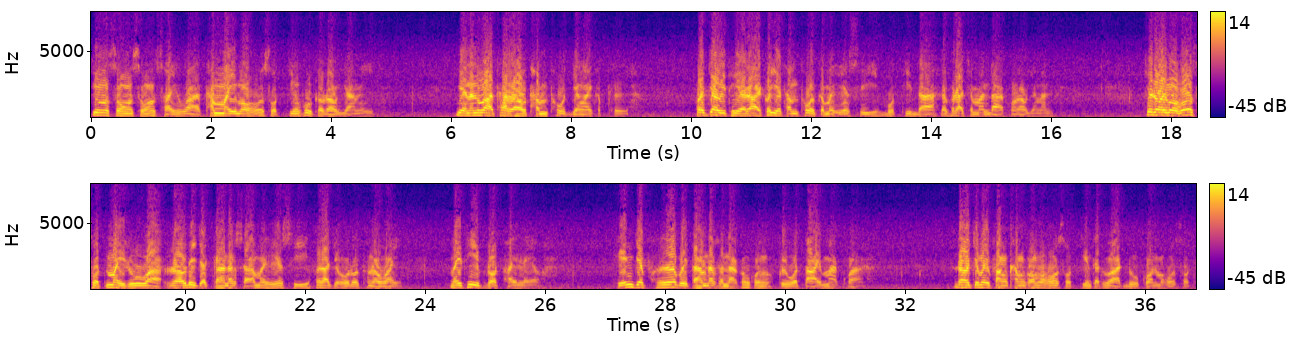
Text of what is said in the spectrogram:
จึงทรงสงสัยว่าทำไมมโหสถจึงพูดกับเราอย่างนี้ อย่างนั้นว่าถ้าเราทำโทษยังไงกับเธอ พระเจ้าวิเทหราชก็จะทำโทษกับมเหสีบุตรธิดา และพระราชมารดาของเราอย่างนั้นเจรอยมโหสถไม่รู้ว่าเราได้จัดการรักษามเหสีพระราชโอรสของเราไว้ ในที่ปลอดภัยแล้ว เห็นจะเพ้อไปตามลักษณะของคนกลัวตายมากกว่า เราจะไม่ฟังคำของมโหสถเพียงแต่ว่าดูก่อนมโหสถ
